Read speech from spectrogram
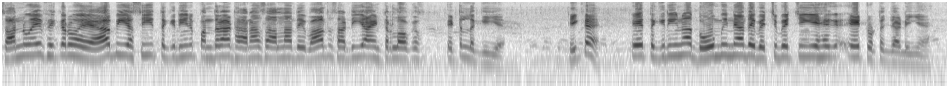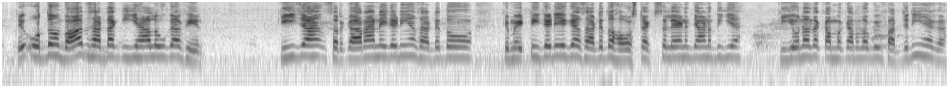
ਸਾਨੂੰ ਇਹ ਫਿਕਰ ਹੋਇਆ ਵੀ ਅਸੀਂ ਤਕਰੀਬਨ 15 18 ਸਾਲਾਂ ਦੇ ਬਾਅਦ ਸਾਡੀ ਆ ਇੰਟਰਲੌਕ ਇੱਟ ਲੱਗੀ ਹੈ। ਠੀਕ ਹੈ? ਇਹ ਤਕਰੀਬਨ 2 ਮਹੀਨਿਆਂ ਦੇ ਵਿੱਚ ਵਿੱਚ ਹੀ ਇਹ ਇਹ ਟੁੱਟ ਜਾਣੀ ਹੈ। ਤੇ ਉਦੋਂ ਬਾਅਦ ਸਾਡਾ ਕੀ ਹਾਲ ਹੋਊਗਾ ਫਿਰ? ਕੀ ਜਾਂ ਸਰਕਾਰਾਂ ਨੇ ਜਿਹੜੀਆਂ ਸਾਡੇ ਤੋਂ ਕਮੇਟੀ ਜਿਹੜੀ ਹੈਗਾ ਸਾਡੇ ਤੋਂ ਹਾਊਸ ਟੈਕਸ ਲੈਣ ਜਾਣਦੀ ਆ? ਕੀ ਉਹਨਾਂ ਦਾ ਕੰਮ ਕਰਨ ਦਾ ਕੋਈ ਫਰਜ਼ ਨਹੀਂ ਹੈਗਾ?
